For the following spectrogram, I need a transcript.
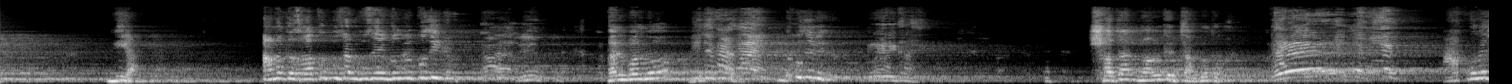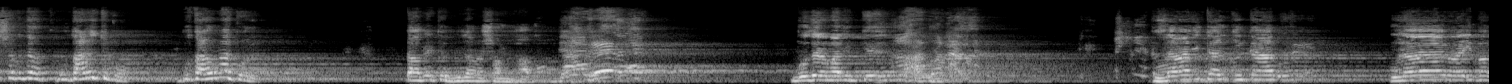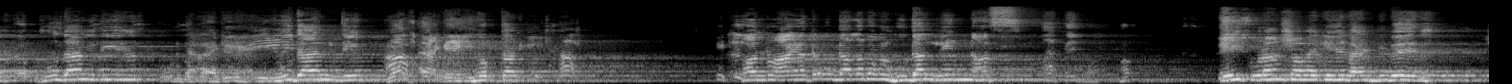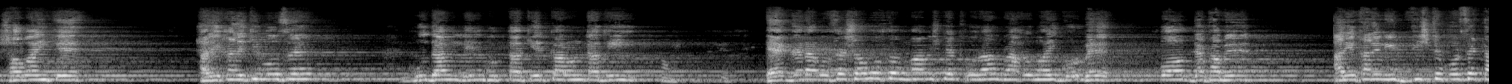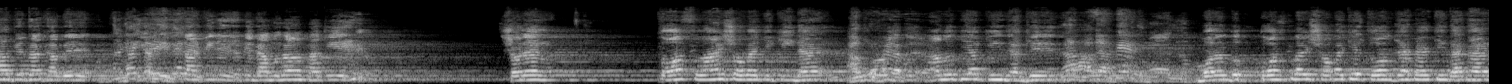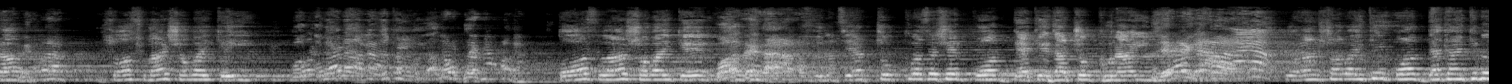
দিয়া। আমাকে যত বুঝান বুঝে বলব বুঝি না। আমি বলব? বুঝিনি সজাগ মানুষকে জাগ্রত করে। আপনের সাথে প্রতারিত করে। প্রতারণা করে। তাদেরকে বোঝানো সম্ভব। বুঝার মালিককে জালিকাল কিতাব লা রাইবা হুদান দিন হুদান দিন মুক্তান অন্য আয়াতে মধ্যে আল্লাহ বলেন হুদান লিন্নাস। এই কোরআন সবাইকে হেদায়েত দিবে। সবাইকে। আর এখানে কি বলছে? হুদান লিল মুত্তাকির কারণটা কি? এক জায়গা বলছে সমস্ত মানুষকে কোরআন রাহমাই করবে। পথ দেখাবে। আর এখানে নির্দিষ্ট করছে কাকে দেখাবে। ব্যবধান থাকে। শোনেন টস লাই সবাইকে কি দেয়? আলো দিয়া কি দেখে? বলেন তো টস লাই সবাইকে টস দেখায় কি দেখায় না? টস লাই সবাইকেই কসলা সবাইকে? যে চক্ষু আছে সে পথ দেখে যার চক্ষু নাই। কোরআন সবাইকে পথ দেখায় কিন্তু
